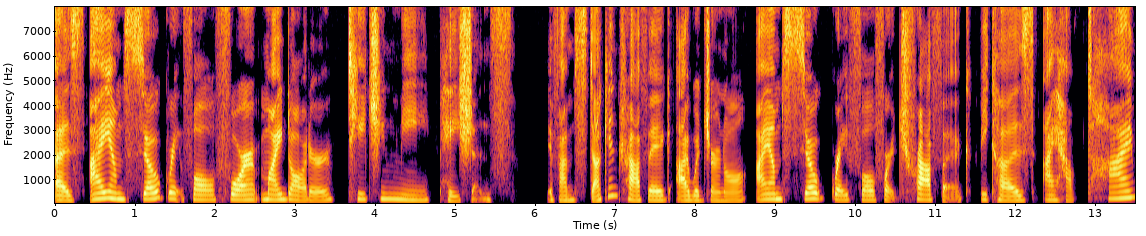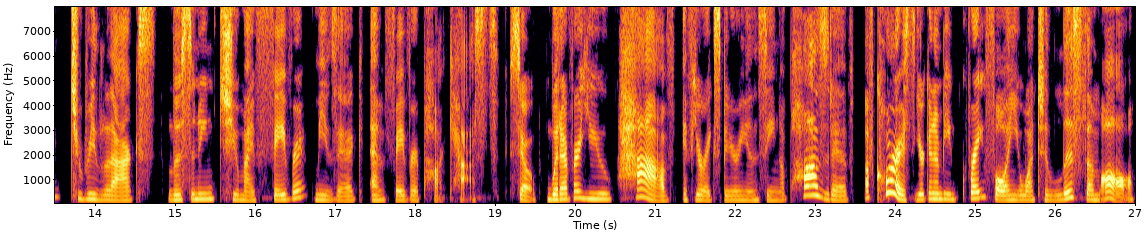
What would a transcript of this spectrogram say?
as I am so grateful for my daughter teaching me patience. If I'm stuck in traffic, I would journal. I am so grateful for traffic because I have time to relax listening to my favorite music and favorite podcasts. So, whatever you have, if you're experiencing a positive, of course, you're going to be grateful and you want to list them all.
